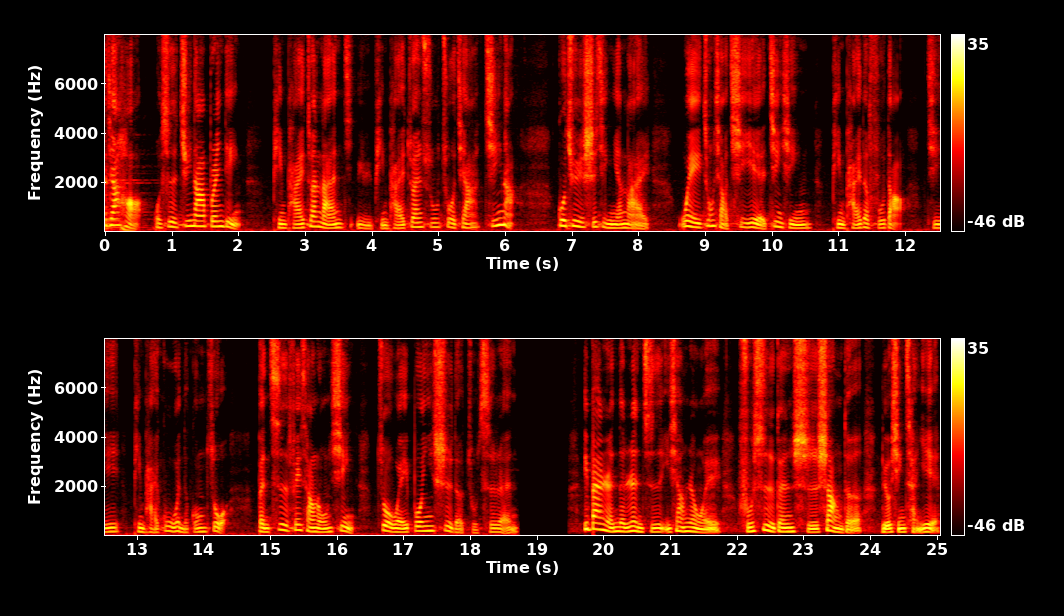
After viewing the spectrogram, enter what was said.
大家好，我是 Gina Branding 品牌专栏与品牌专书作家 Gina。过去十几年来，为中小企业进行品牌的辅导及品牌顾问的工作。本次非常荣幸作为播音室的主持人。一般人的认知一向认为，服饰跟时尚的流行产业，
